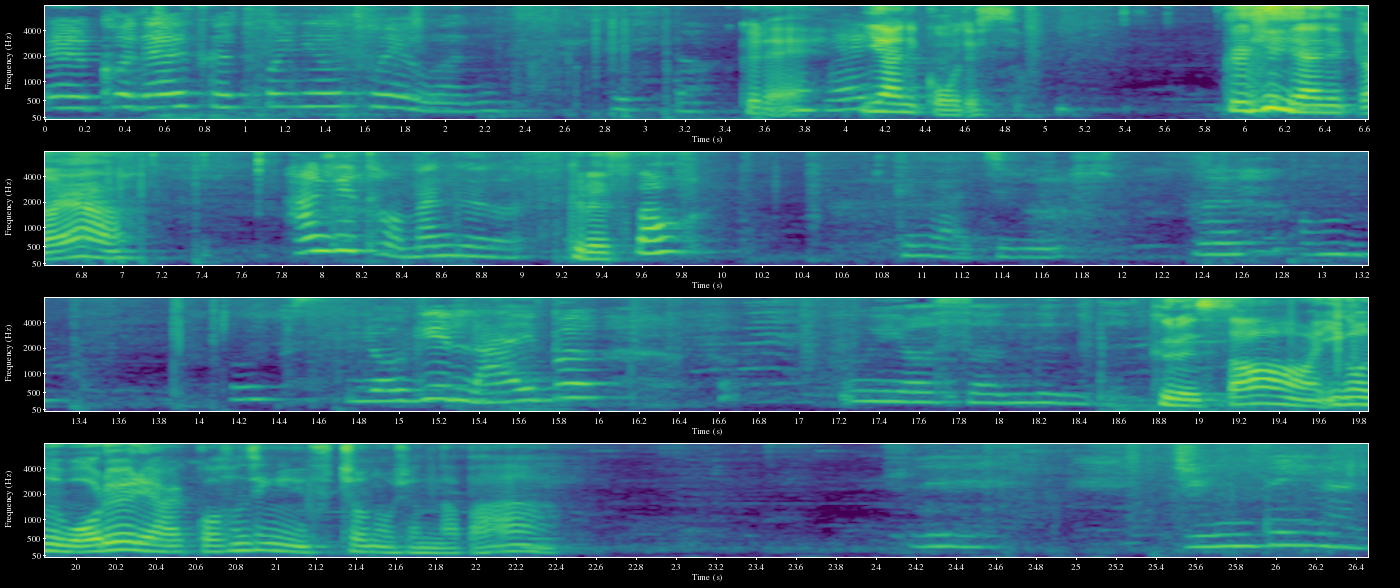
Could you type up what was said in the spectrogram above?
에, 코데스가 2021 했어. 그래? 네. 이한이 거 어딨어? 그게 이한이 거야? 한 개 더 만들었어. 그랬어? 그래가지고 음, 음, 여기 라이브였었는데 그랬어? 이거는 월요일에 할 거 선생님이 붙여놓으셨나 봐. 준비할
